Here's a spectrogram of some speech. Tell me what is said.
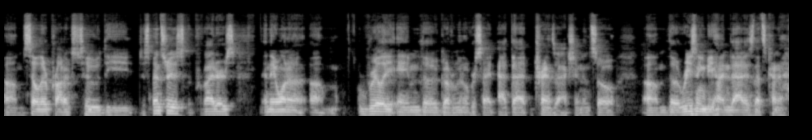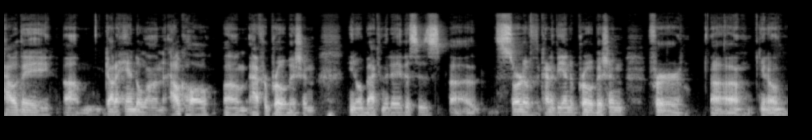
um, sell their products to the dispensaries, the providers, and they want to um, really aim the government oversight at that transaction. And so um, the reasoning behind that is that's kind of how they um, got a handle on alcohol um, after prohibition. You know, back in the day, this is uh, sort of kind of the end of prohibition for uh, you know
